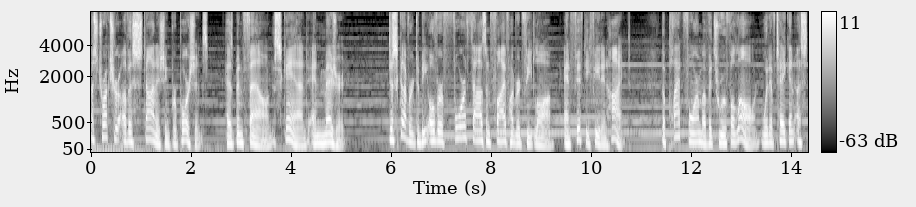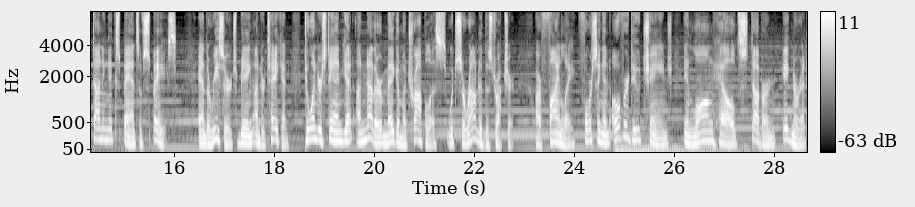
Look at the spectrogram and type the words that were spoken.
a structure of astonishing proportions, has been found, scanned, and measured. Discovered to be over 4,500 feet long and 50 feet in height, the platform of its roof alone would have taken a stunning expanse of space, and the research being undertaken to understand yet another mega-metropolis which surrounded the structure are finally forcing an overdue change in long-held, stubborn, ignorant,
